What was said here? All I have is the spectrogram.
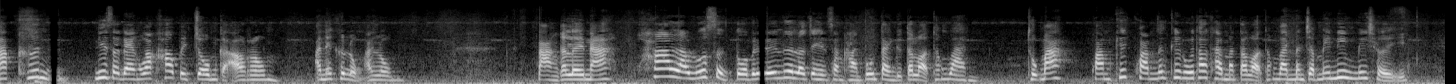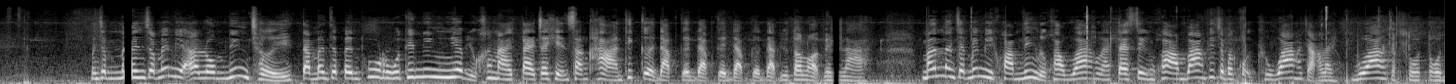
มากขึ้น นี่แสดงว่าเข้าไปจมกับอารมณ์ อันนี้คือหลงอารมณ์ ต่างกันเลยนะ ถ้าเรารู้สึกตัวไปเรื่อยๆ เราจะเห็นสังขารปรุงแต่งอยู่ตลอดทั้งวัน ถูกไหมความคิดความนึกที่รู้เท่าทันมันตลอดทั้งวัน มันจะไม่นิ่งไม่เฉย มันจะมันจะไม่มีอารมณ์นิ่งเฉย แต่มันจะเป็นผู้รู้ที่นิ่งเงียบอยู่ข้างใน แต่จะเห็นสังขารที่เกิดดับเกิดดับเกิดดับเกิดดับอยู่ตลอดเวลา มันมันจะไม่มีความนิ่งหรือความว่างแล้วแต่สิ่งความว่างที่จะปรากฏคือว่างจากอะไร ว่างจากตัวตน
